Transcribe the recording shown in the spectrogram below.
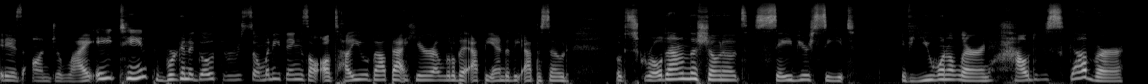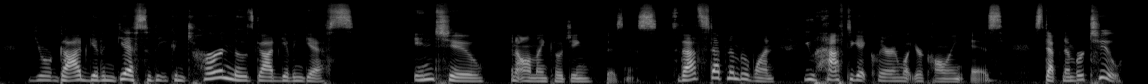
It is on July 18th. We're going to go through so many things. I'll, I'll tell you about that here a little bit at the end of the episode. But scroll down in the show notes, save your seat. if you want to learn how to discover your God given gifts so that you can turn those God given gifts into an online coaching business. So that's step number one. You have to get clear on what your calling is. Step number two,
